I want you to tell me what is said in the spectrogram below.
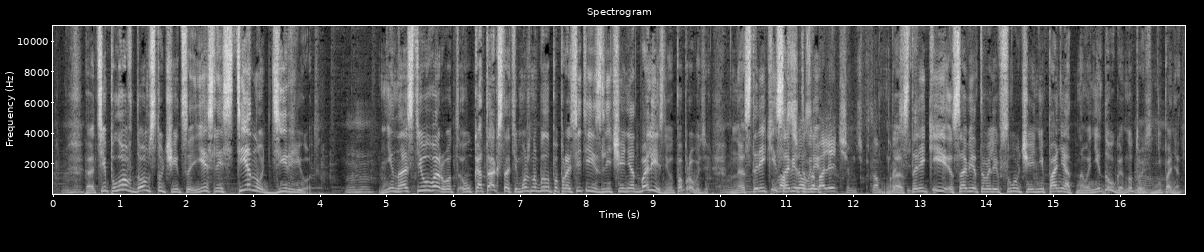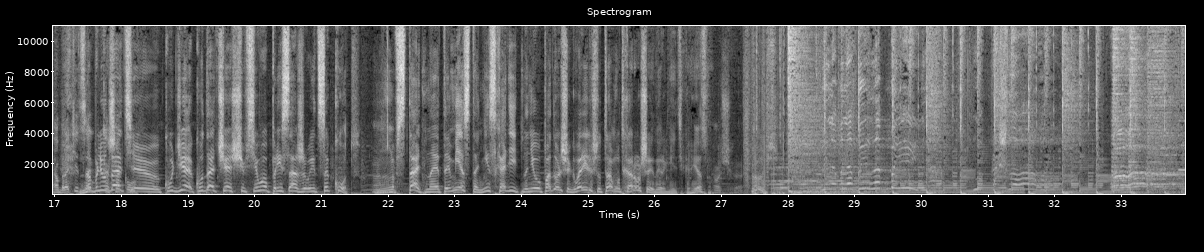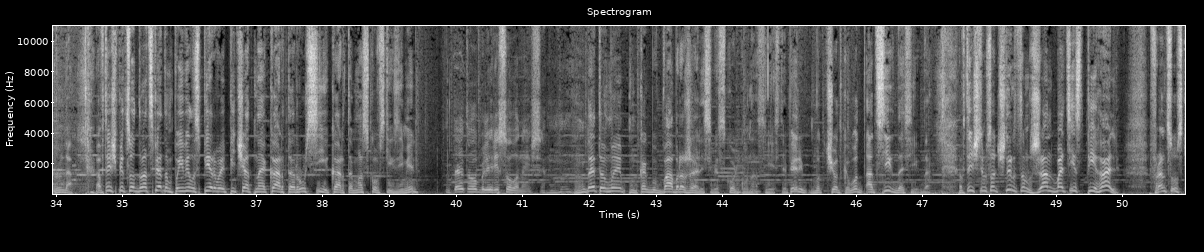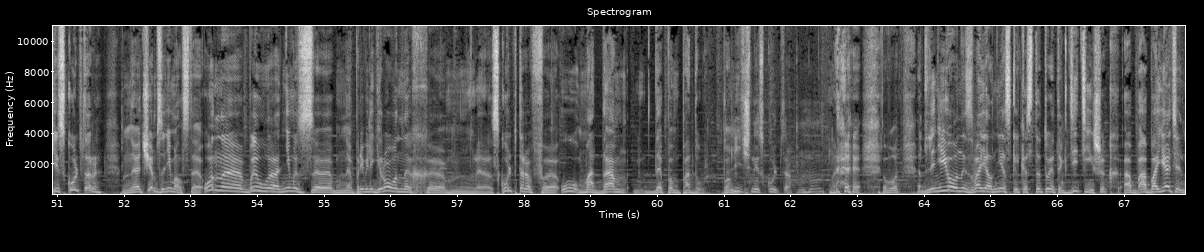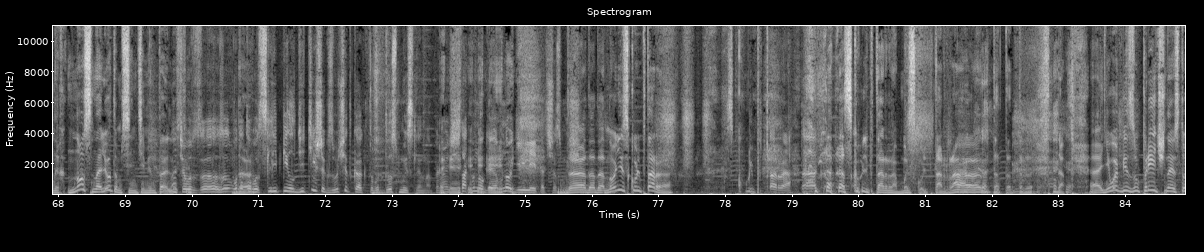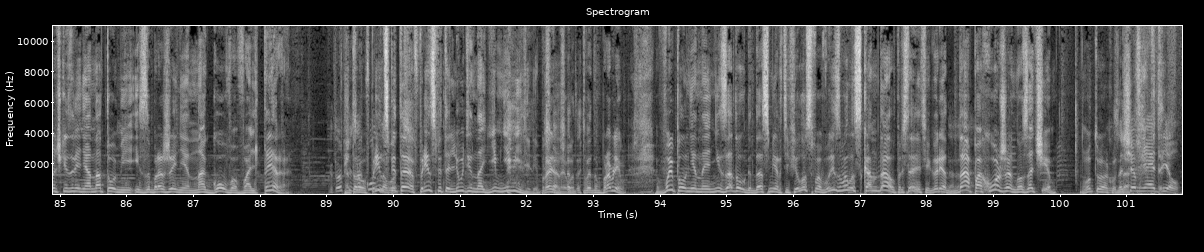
тепло в дом стучится. Если стену дерет, Угу. Не Настя у ворот. У кота, кстати, можно было попросить и излечение от болезни. Вот попробуйте. Угу. Старики советовали. Заболеть, чем да, старики советовали в случае непонятного недуга, ну то угу. есть непонятно. Обратиться наблюдать, к э, куда, куда чаще всего присаживается кот. Угу. Встать на это место, не сходить на него подольше. Говорили, что там вот хорошая энергетика. Ясно? Очень хорошо. Ну, было, было, было, было, Да. А в 1525-м появилась первая печатная карта Руси, карта московских земель. До этого были рисованные все. До этого мы как бы воображали себе, сколько у нас есть. Теперь вот четко, вот от сих до сих, да. В 1714-м Жан-Батист Пигаль, французский скульптор, э, чем занимался-то? Он э, был одним из э, привилегированных скульпторов у мадам де Помпадур. Помните? Личный скульптор. вот. Для нее он изваял несколько статуэток детишек, об обаятельных, но с налетом сентиментальности. Знаете, вот, это вот слепил детишек звучит как-то вот двусмысленно. Понимаете? Так много, многие лепят сейчас. Да, да, да, но не скульптора. Скульптора. Скульптора. Мы скульптора. Его безупречное с точки зрения анатомии изображение ногого Вольтера которого, в принципе-то, вот... в принципе-то люди ногим не видели, правильно? Вот в этом проблема. Выполненное незадолго до смерти философа вызвало скандал. Представляете, говорят, да, похоже, но зачем? Вот так вот. Зачем да. мне одел?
